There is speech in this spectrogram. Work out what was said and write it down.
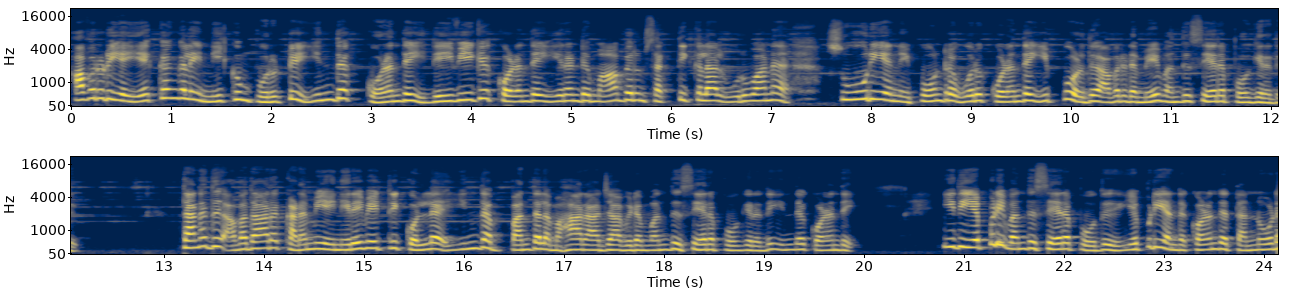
அவருடைய ஏக்கங்களை நீக்கும் பொருட்டு இந்த குழந்தை தெய்வீக குழந்தை இரண்டு மாபெரும் சக்திகளால் உருவான சூரியனை போன்ற ஒரு குழந்தை இப்பொழுது அவரிடமே வந்து சேரப்போகிறது. தனது அவதார கடமையை நிறைவேற்றி கொள்ள இந்த பந்தல மகாராஜாவிடம் வந்து சேரப்போகிறது இந்த குழந்தை. இது எப்படி வந்து சேரப்போகுது எப்படி அந்த குழந்தை தன்னோட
